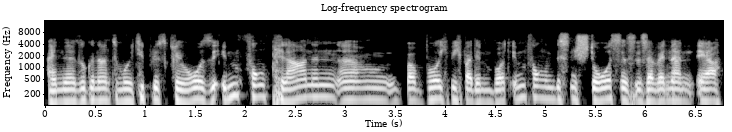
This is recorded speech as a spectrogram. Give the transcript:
eine sogenannte Multiple Sklerose-Impfung planen, ähm, wo ich mich bei dem Wort Impfung ein bisschen stoße. Es ist ja, wenn dann eher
